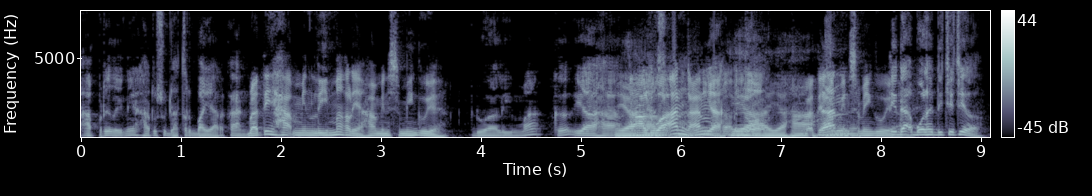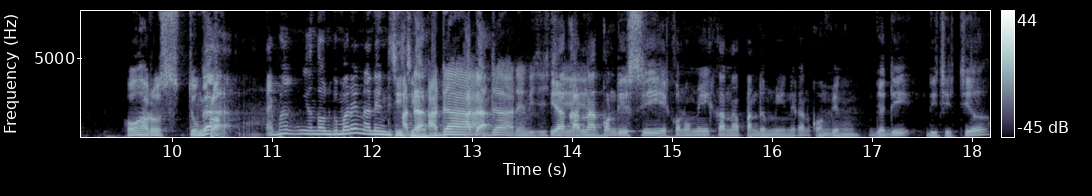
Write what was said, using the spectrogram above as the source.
April ini harus sudah terbayarkan. Berarti Hamin 5 kali ya, Hamin seminggu ya? 25 ke ya, ha- Iya. Tanggal 2-an kan? Iya, Iya, betul. iya. ha. Berarti Hamin seminggu ya? Tidak boleh dicicil. Oh harus cumplok. emang yang tahun kemarin ada yang dicicil? Ada. Ada, Ada. ada, ada, yang dicicil. Ya karena kondisi ekonomi karena pandemi ini kan Covid. Jadi dicicil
